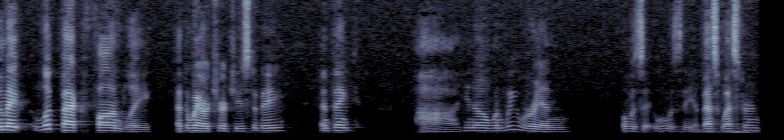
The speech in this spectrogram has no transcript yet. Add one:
who may look back fondly at the way our church used to be and think, you know, when we were in, what was it? What was the uh, Best Western?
